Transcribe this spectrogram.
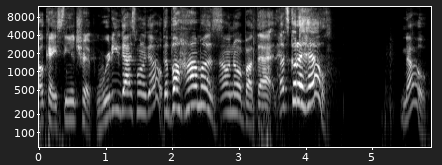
Okay, senior trip. Where do you guys want to go? The Bahamas. I don't know about that. Let's go to hell. No.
